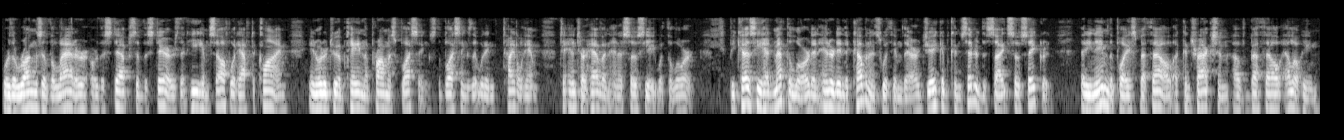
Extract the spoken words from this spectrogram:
were the rungs of the ladder or the steps of the stairs that he himself would have to climb in order to obtain the promised blessings, the blessings that would entitle him to enter heaven and associate with the Lord. Because he had met the Lord and entered into covenants with him there, Jacob considered the site so sacred that he named the place Bethel, a contraction of Bethel Elohim,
